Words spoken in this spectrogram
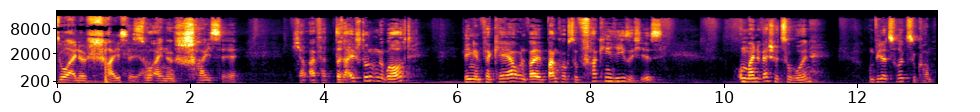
So eine Scheiße, ja. So eine Scheiße. Ich habe einfach drei Stunden gebraucht wegen dem Verkehr und weil Bangkok so fucking riesig ist, um meine Wäsche zu holen um wieder zurückzukommen.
